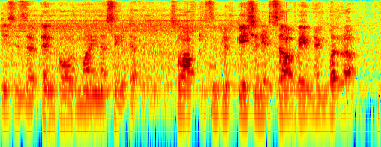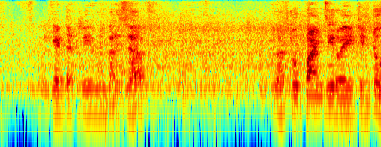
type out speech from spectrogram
this is a 10 power minus 8 so after simplification it's a wave number uh, will get that wave number is a uh, 2.08 into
